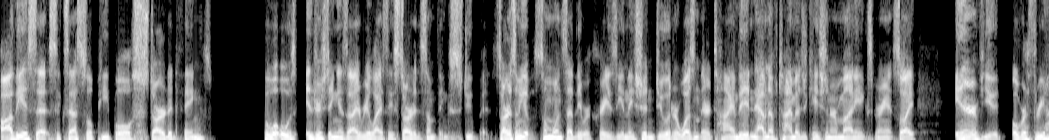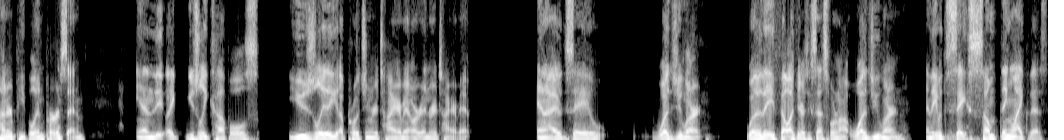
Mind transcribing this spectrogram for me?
obvious that successful people started things. But what was interesting is I realized they started something stupid. Started something that someone said they were crazy and they shouldn't do it, or wasn't their time. They didn't have enough time, education, or money experience. So I interviewed over 300 people in person, and they, like usually couples, usually approaching retirement or in retirement. And I would say, "What did you learn?" Whether they felt like they were successful or not, what did you learn? And they would say something like this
